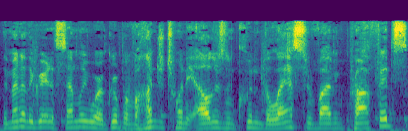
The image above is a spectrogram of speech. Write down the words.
the men of the Great Assembly were a group of 120 elders, including the last surviving prophets.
